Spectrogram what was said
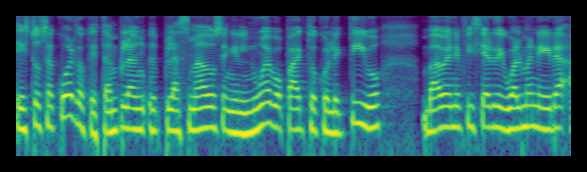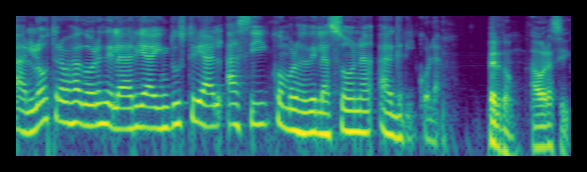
estos acuerdos que están plasmados en el nuevo pacto colectivo va a beneficiar de igual manera a los trabajadores del área industrial, así como los de la zona agrícola. Perdón, ahora sí.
